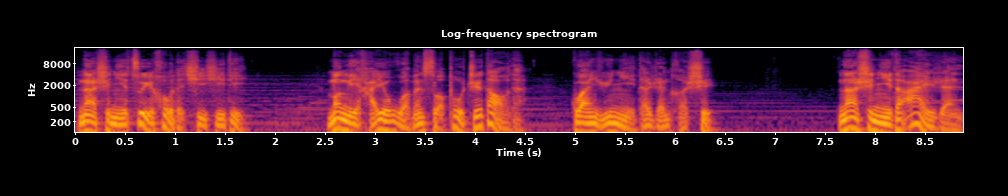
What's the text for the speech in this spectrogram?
那是你最后的栖息地。梦里还有我们所不知道的关于你的人和事。那是你的爱人。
